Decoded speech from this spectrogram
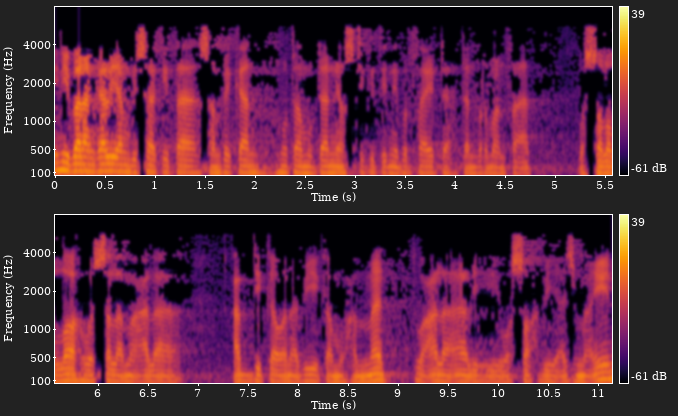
ini barangkali yang bisa kita sampaikan mudah-mudahan yang sedikit ini berfaedah dan bermanfaat Wassallallahu wassalamu ala abdika wa nabiyyika Muhammad wa ala alihi wa sahbihi ajmain.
